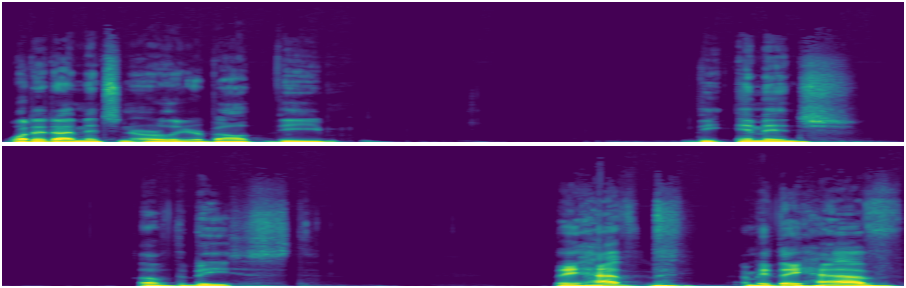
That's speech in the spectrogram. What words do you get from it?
what did I mention earlier about the the image of the beast? They have, I mean, they have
